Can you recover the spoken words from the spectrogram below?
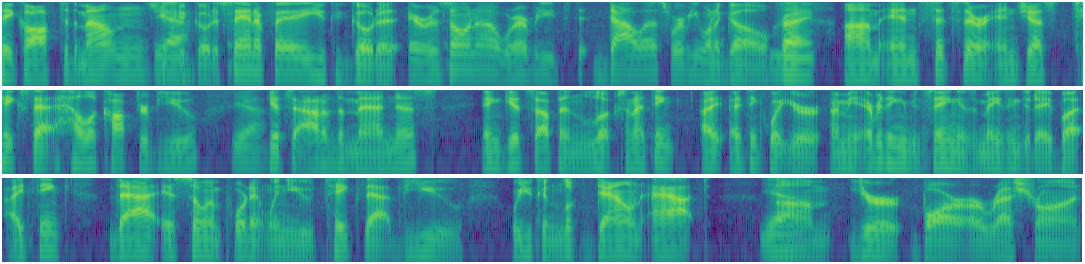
take off to the mountains, you Yeah. could go to Santa Fe, you could go to Arizona, wherever you, Dallas, wherever you want to go, Right. um, and sits there and just takes that helicopter view Yeah. gets out of the madness and gets up and looks. And I think I, I think what you're I mean everything you've been saying is amazing today, but I think that is so important when you take that view where you can look down at Yeah. um, your bar or restaurant,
